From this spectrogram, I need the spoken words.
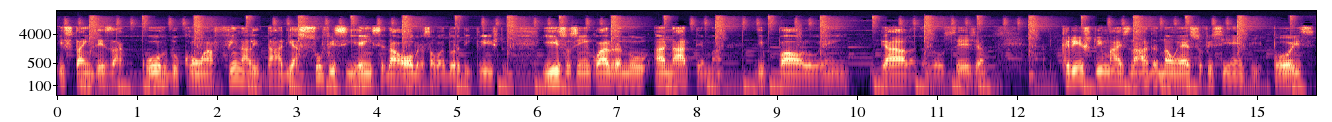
está em desacordo com a finalidade e a suficiência da obra salvadora de Cristo. Isso se enquadra no anátema de Paulo em Gálatas, ou seja, Cristo e mais nada não é suficiente, pois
